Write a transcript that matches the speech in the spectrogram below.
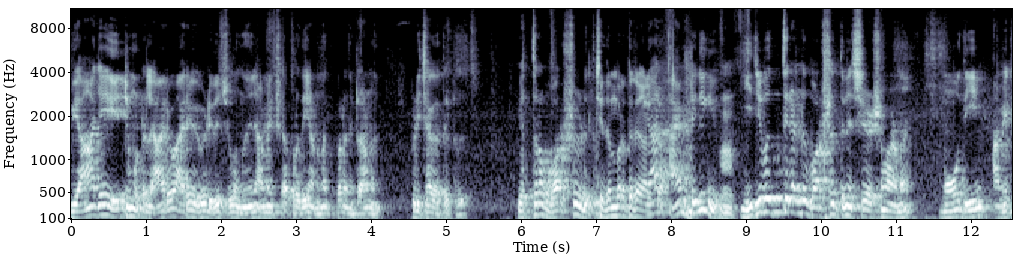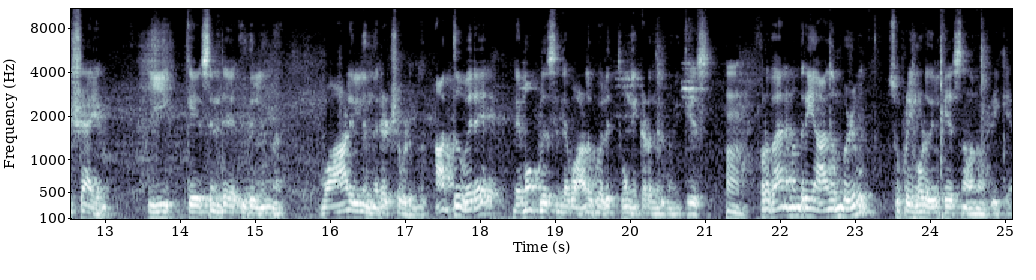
വ്യാജ ഏറ്റുമുട്ടൽ ആരോ ആരോ വെടിവെച്ചു വന്നതിന് അമിത്ഷാ പ്രതിയാണെന്നൊക്കെ പറഞ്ഞിട്ടാണ് പിടിച്ചകത്തിട്ടത്. എത്ര വർഷം എടുത്തു? ചിദംബരത്തിന്റെ ഞാൻ ഐ എം ടെലിങ് യു ഇരുപത്തിരണ്ട് വർഷത്തിന് ശേഷമാണ് മോദിയും അമിത്ഷായും ഈ കേസിന്റെ ഇതിൽ നിന്ന് വാളിൽ നിന്ന് രക്ഷപ്പെടുന്നത്. അതുവരെ ഡെമോക്രസിന്റെ വാൾ പോലെ തൂങ്ങിക്കിടന്നിരുന്നു ഈ കേസ്. പ്രധാനമന്ത്രി ആകുമ്പോഴും സുപ്രീം കോടതിയിൽ കേസ് നടന്നുകൊണ്ടിരിക്കുക.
